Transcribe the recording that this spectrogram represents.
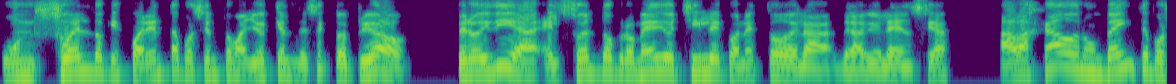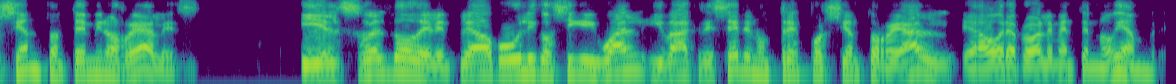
un sueldo que es 40% mayor que el del sector privado. Pero hoy día el sueldo promedio de Chile con esto de la, de la violencia ha bajado en un 20% en términos reales. Y el sueldo del empleado público sigue igual y va a crecer en un 3% real eh, ahora probablemente en noviembre.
